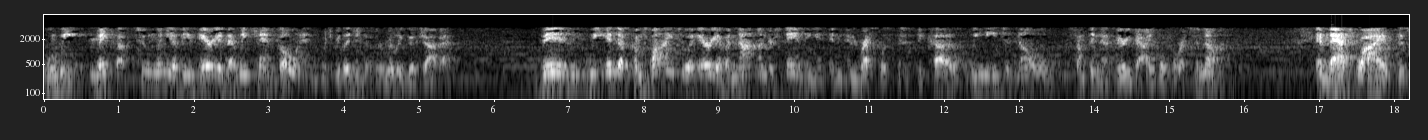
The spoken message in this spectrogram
when we make up too many of these areas that we can't go in, which religion does a really good job at, then we end up confined to an area of a not understanding and, and, and restlessness because we need to know something that's very valuable for us to know. And that's why this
